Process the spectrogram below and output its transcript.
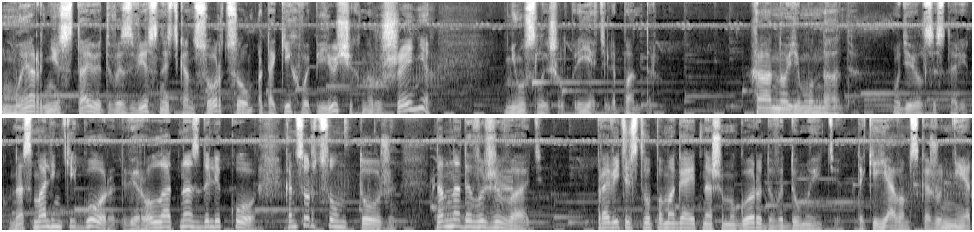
Мэр не ставит в известность консорциум о таких вопиющих нарушениях? Не услышал приятеля Пантер. А оно ему надо, удивился старик. У нас маленький город, Веролла от нас далеко, консорциум тоже. Нам надо выживать. Правительство помогает нашему городу, вы думаете? Так и я вам скажу нет.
